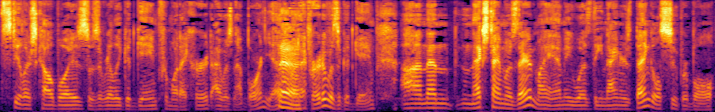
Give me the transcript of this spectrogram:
Steelers Cowboys was a really good game from what I heard. I was not born yet, Yeah. but I've heard it was a good game. Uh, and then the next time I was there in Miami was the Niners Bengals Super Bowl,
